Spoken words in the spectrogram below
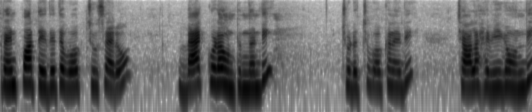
ఫ్రంట్ పార్ట్ ఏదైతే వర్క్ చూసారో బ్యాక్ కూడా ఉంటుందండి. చూడొచ్చు వర్క్ అనేది. చాలా హెవీగా ఉంది.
